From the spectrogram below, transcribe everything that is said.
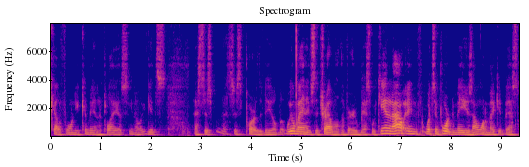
California come in and play us. You know, it gets that's just that's just part of the deal. But we'll manage the travel the very best we can. And I and what's important to me is I want to make it best.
